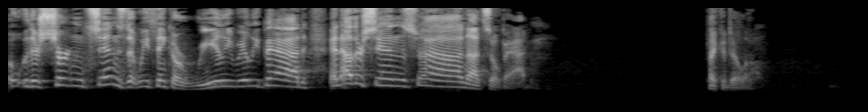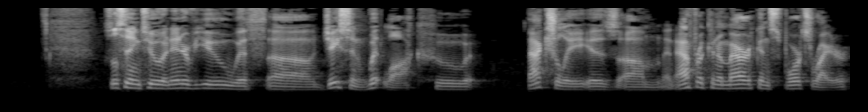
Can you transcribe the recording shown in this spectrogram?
Oh, there's certain sins that we think are really, really bad, and other sins, uh, not so bad. Peccadillo. I was listening to an interview with uh, Jason Whitlock, who actually is um, an African American sports writer.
